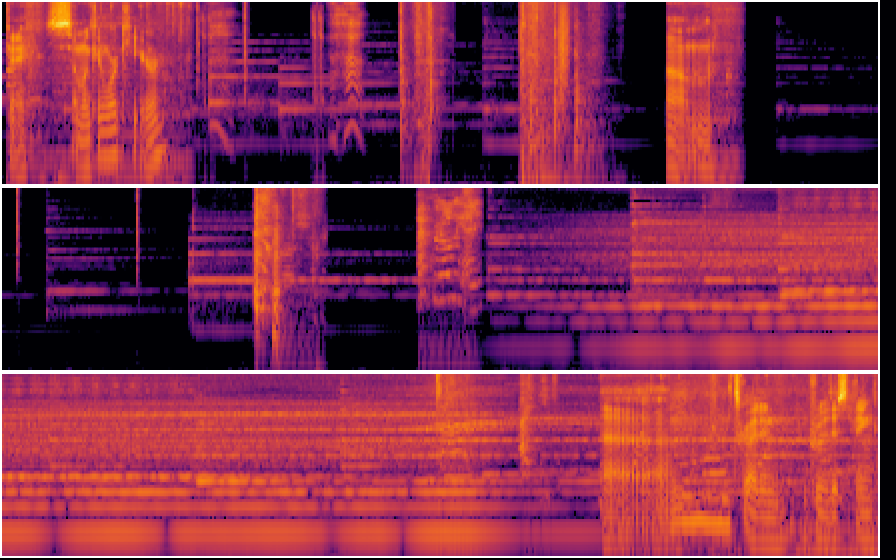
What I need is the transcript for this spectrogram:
Okay, someone can work here. Um. um, let's go ahead and improve this thing.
